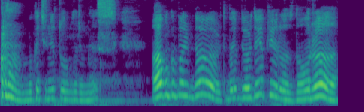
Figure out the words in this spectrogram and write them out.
Bu kaçıncı turlarımız? Aa bugün bölüm 4. Bölüm 4'ü yapıyoruz. Doğru.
